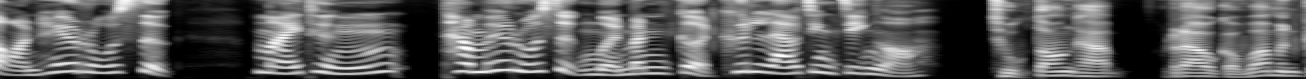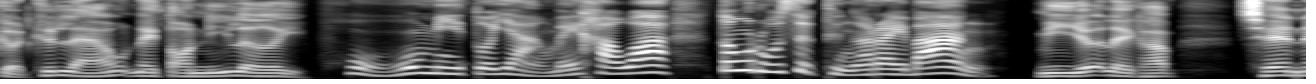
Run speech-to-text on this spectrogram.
สอนให้รู้สึก หมายถึงทำให้รู้สึกเหมือนมันเกิดขึ้นแล้วจริงๆเหรอ ถูกต้องครับ เรากับว่ามันเกิดขึ้นแล้วในตอนนี้เลย โห มีตัวอย่างไหมคะว่าต้องรู้สึกถึงอะไรบ้าง มีเยอะเลยครับ เช่น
